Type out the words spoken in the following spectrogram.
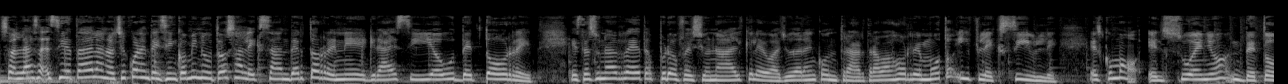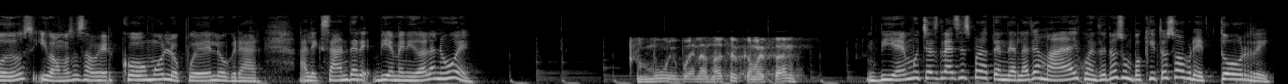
Son las 7 de la noche, 45 minutos. Alexander Torrenegra es CEO de Torre. Esta es una red profesional que le va a ayudar a encontrar trabajo remoto y flexible. Es como el sueño de todos y vamos a saber cómo lo puede lograr. Alexander, bienvenido a la nube. Muy buenas noches, ¿cómo están? Bien, muchas gracias por atender la llamada y cuéntenos un poquito sobre Torre.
